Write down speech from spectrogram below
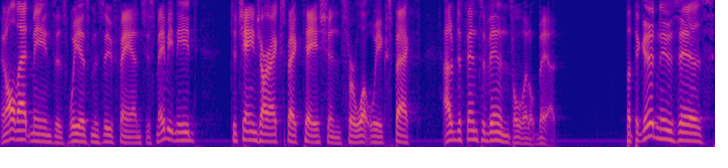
And all that means is we as Mizzou fans just maybe need to change our expectations for what we expect out of defensive ends a little bit. But the good news is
